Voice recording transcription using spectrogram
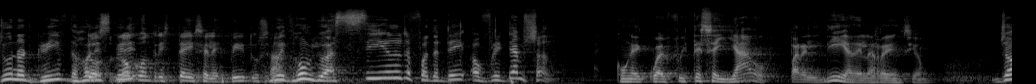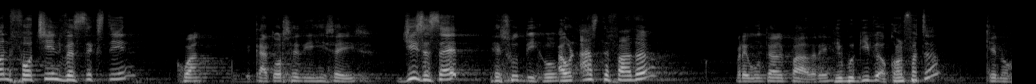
do not grieve the no, Holy no Spirit contristéis el Espíritu with Santo, whom you are sealed for the day of redemption. con el cual fuiste sellado para el día de la redención. John 14, verse 16, Juan 14, 16, Jesus said, Jesús dijo, I will ask the Father, pregunta al Padre, He will give you a comforter que nos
